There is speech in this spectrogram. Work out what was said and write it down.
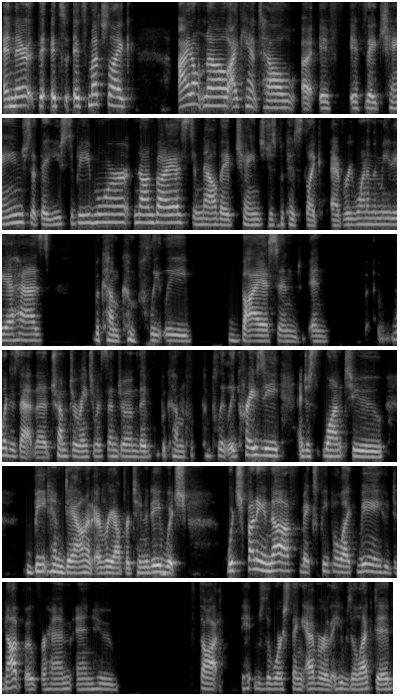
and they're it's it's much like I don't know. I can't tell uh, if if they changed that they used to be more non-biased and now they've changed just because like everyone in the media has become completely biased and and what is that the Trump derangement syndrome? They've become completely crazy and just want to beat him down at every opportunity, which which funny enough makes people like me who did not vote for him and who thought it was the worst thing ever that he was elected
